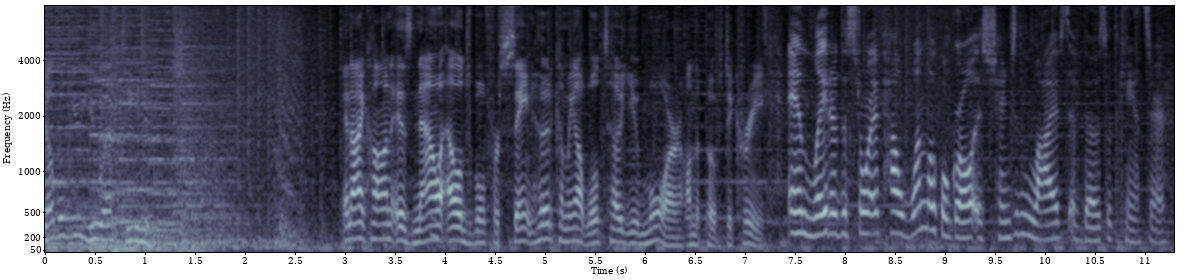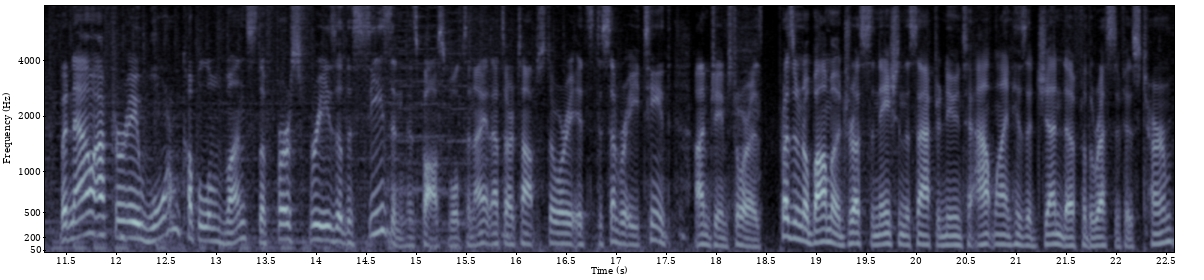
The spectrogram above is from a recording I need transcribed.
WUFT News. An icon is now eligible for sainthood. Coming up, we'll tell you more on the Pope's decree. And later, the story of how one local girl is changing the lives of those with cancer. But now, after a warm couple of months, the first freeze of the season is possible tonight. That's our top story. It's December 18th. I'm James Torrez. President Obama addressed the nation this afternoon to outline his agenda for the rest of his term.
